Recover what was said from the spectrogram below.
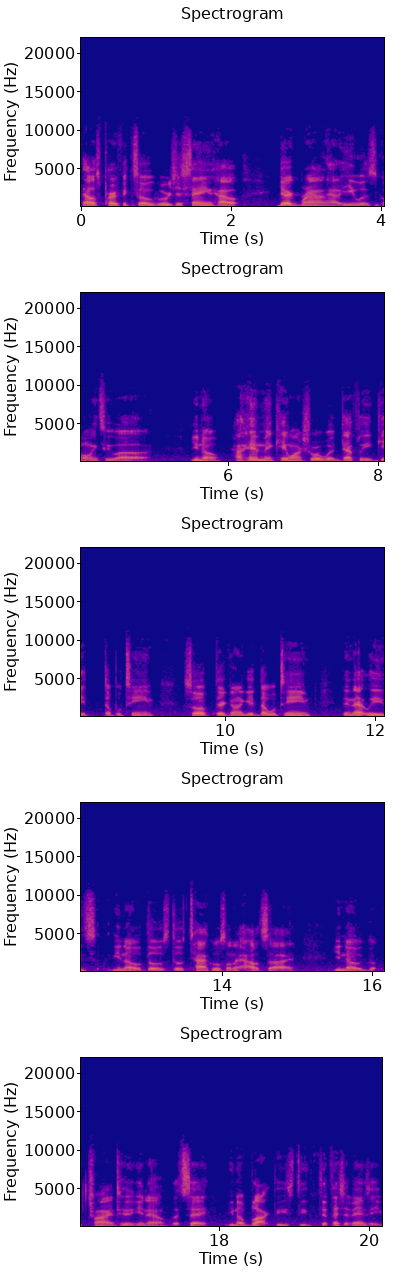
that was perfect so we were just saying how Derrick Brown how he was going to uh you know how him and Kawann Short would definitely get double team so if they're gonna get double team then that leaves you know those those tackles on the outside, you know, go, trying to you know let's say you know block these, these defensive ends. And you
